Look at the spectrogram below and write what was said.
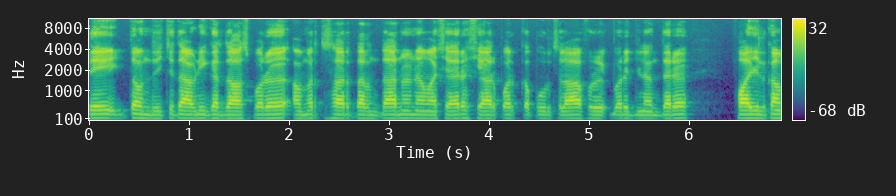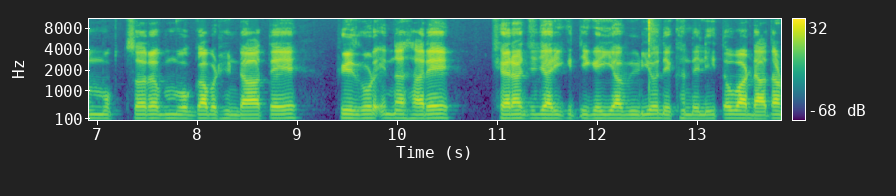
ਤੇ ਧੁੰਦ ਦੀ ਚੇਤਾਵਨੀ ਗੁਰਦਾਸਪੁਰ, ਅੰਮ੍ਰਿਤਸਰ, ਤਰਨਤਾਰਨ ਨਵਾਂਸ਼ਹਿਰ ਹੁਸ਼ਿਆਰਪੁਰ, ਕਪੂਰਥਲਾ ਫਿਰੋਜ਼ਪੁਰ ਜਲੰਧਰ ਫਾਜ਼ਿਲਕਾ, ਮੁਕਤਸਰ, ਮੋਗਾ, ਬਠਿੰਡਾ ਤੇ ਫਰੀਦਕੋਟ ਇਹਨਾਂ ਸਾਰੇ ਸ਼ਹਿਰਾਂ 'ਚ ਜਾਰੀ ਕੀਤੀ ਗਈ ਆ ਵੀਡੀਓ ਦੇਖਣ ਦੇ ਲਈ ਤੁਹਾਡਾ ਧੰਨ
